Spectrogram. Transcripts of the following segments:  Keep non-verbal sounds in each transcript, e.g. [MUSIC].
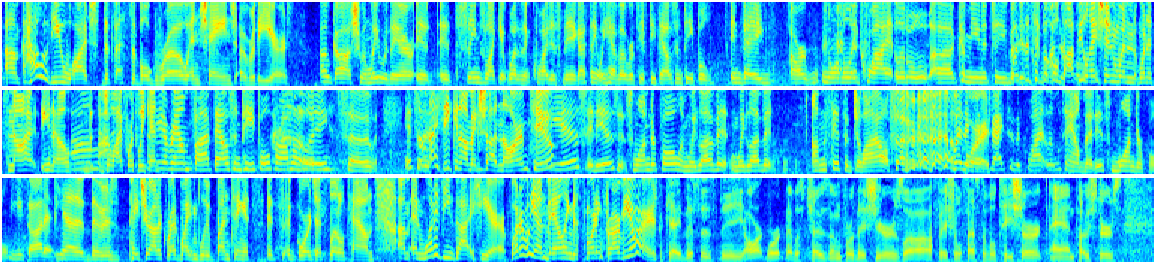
Um, how have you watched the festival grow and change over the years? Oh gosh, when we were there, it, it seems like it wasn't quite as big. I think we have over 50,000 people invade our normally [LAUGHS] quiet little uh, community. But What's the typical wonderful. population when, when it's not, you know, um, July 4th weekend? around 5,000 people probably. Oh. So it's so a nice economic shot in the arm too. It is. It is. It's wonderful, and we love it, and we love it on the 5th of July also [LAUGHS] when course. it gets back to the quiet little town, but it's wonderful. You got it. Yeah, there's patriotic red, white, and blue bunting. It's it's a gorgeous little town. Um, and what have you got here? What are we unveiling this morning for our viewers? Okay, this is the artwork that was chosen for this year's uh, official festival t-shirt and posters.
